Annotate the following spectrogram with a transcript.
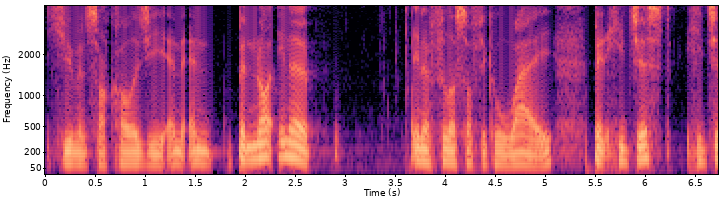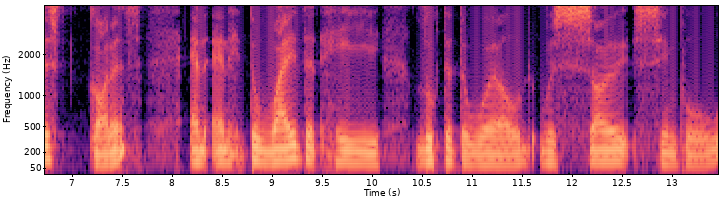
human psychology and, and but not in a in a philosophical way, but he just he just got it, and and the way that he looked at the world was so simple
